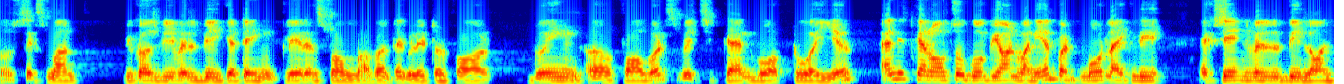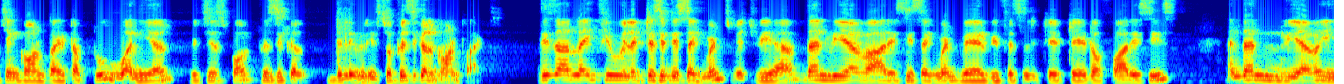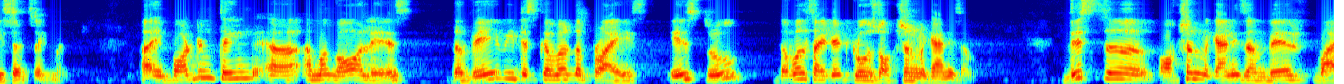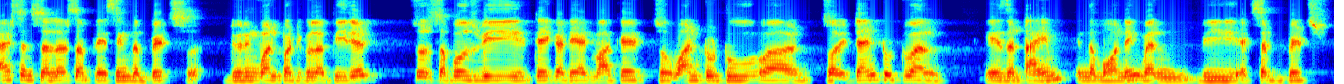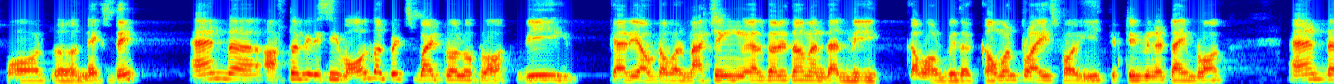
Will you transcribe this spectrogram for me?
uh, six month because we will be getting clearance from our regulator for doing uh, forwards, which can go up to a year, and it can also go beyond one year. But more likely, exchange will be launching contract up to one year, which is for physical delivery. So physical contracts. These are like few electricity segments which we have. Then we have REC segment where we facilitate trade of RECs. And then we have a ESCerts segment. An important thing uh, among all is the way we discover the price is through double-sided closed auction mechanism. This uh, auction mechanism where buyers and sellers are placing the bids during one particular period so suppose we take a day-ahead market. So 1 to 2, uh, sorry, 10 to 12 is the time in the morning when we accept bids for uh, next day. And uh, after we receive all the bids by 12 o'clock, we carry out our matching algorithm and then we come out with a common price for each 15 minute time block. And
